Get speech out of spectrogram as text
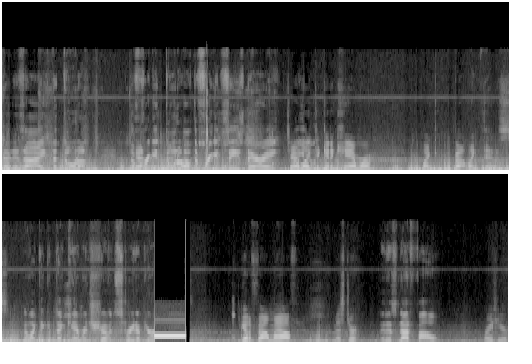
That is I, the tuna. The Yeah. friggin' tuna of the friggin' seas there, eh? See, I'd like to get a camera like about like this. I'd like to get that camera and shove it straight up your You got a foul mouth, mister. It is not foul. Right here.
